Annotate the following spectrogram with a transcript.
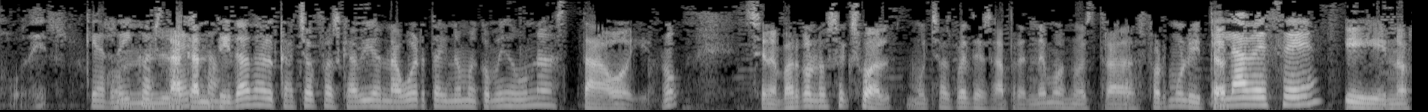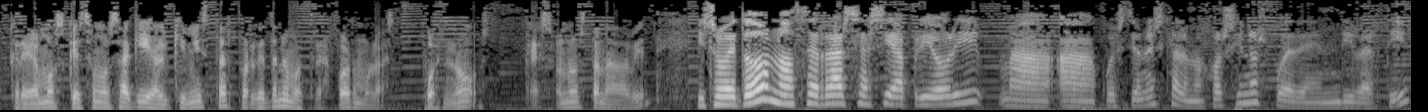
joder, Qué rico la cantidad de alcachofas que había en la huerta y no me he comido una hasta hoy, ¿no? Sin embargo, en lo sexual, muchas veces aprendemos nuestras formulitas. El ABC. Y nos creemos que somos aquí alquimistas porque tenemos tres fórmulas. Pues no, eso no está nada bien. Y sobre todo no cerrarse así a priori a, a cuestiones que a lo mejor sí nos pueden divertir.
